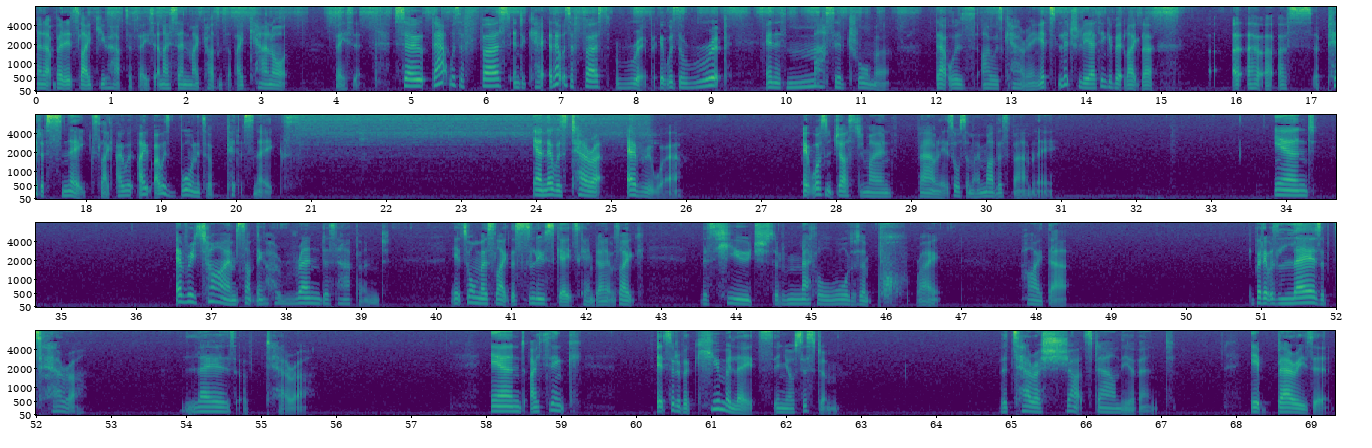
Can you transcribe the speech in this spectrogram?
And but it's like you have to face it. And I send my cousins up. I cannot face it. So that was a first indicator. That was a first rip. It was a rip in this massive trauma that was I was carrying. It's literally I think of it like the a, a, a, pit of snakes. Like I, w- I, I was born into a pit of snakes. And there was terror everywhere. It wasn't just in my own family, it's also my mother's family. And every time something horrendous happened, it's almost like the sluice gates came down. It was like this huge sort of metal wall went, right? Hide that. But it was layers of terror. Layers of terror. And I think it sort of accumulates in your system. The terror shuts down the event, it buries it.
